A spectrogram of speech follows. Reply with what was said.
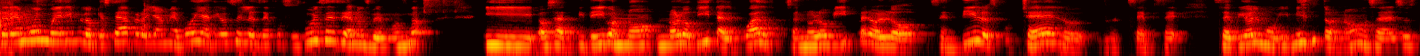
seré muy muy lo que sea, pero ya me voy, adiós, y les dejo sus dulces, ya nos vemos, ¿no? Y, o sea, y te digo, no, no lo vi tal cual, o sea, no lo vi, pero lo sentí, lo escuché, lo, se, se, se vio el movimiento, ¿no? O sea, eso es,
